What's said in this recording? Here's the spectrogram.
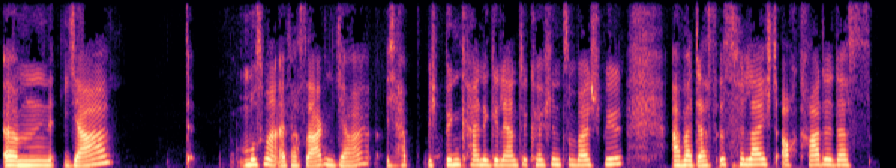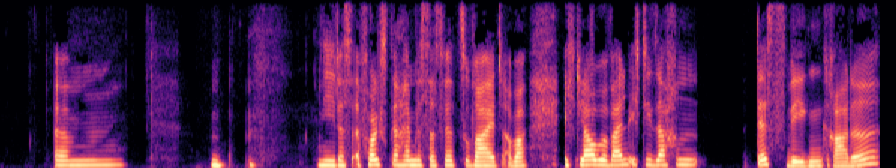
Ähm, ja, muss man einfach sagen, ja, ich hab, ich bin keine gelernte Köchin zum Beispiel. Aber das ist vielleicht auch gerade das, ähm, Nee, das Erfolgsgeheimnis, das wäre zu weit. Aber ich glaube, weil ich die Sachen deswegen gerade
